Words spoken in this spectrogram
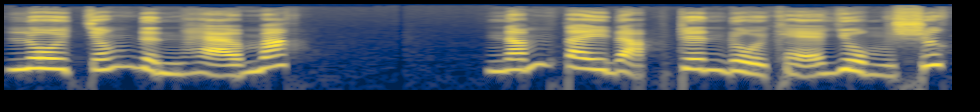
Lôi chấn đình hạ mắt. Nắm tay đặt trên đùi khẽ dùng sức.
